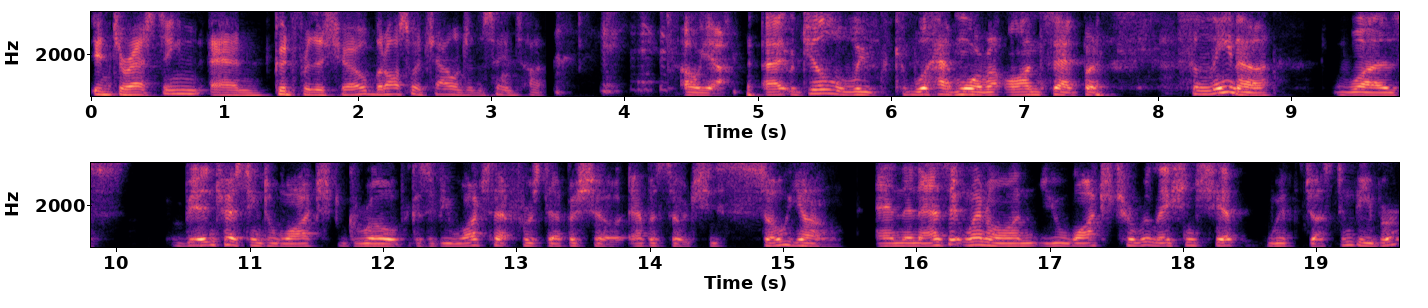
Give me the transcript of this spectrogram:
interesting and good for the show, but also a challenge at the same time. Oh yeah, uh, Jill. We will have more of an onset, but Selena was interesting to watch grow because if you watch that first episode, episode, she's so young, and then as it went on, you watched her relationship with Justin Bieber,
